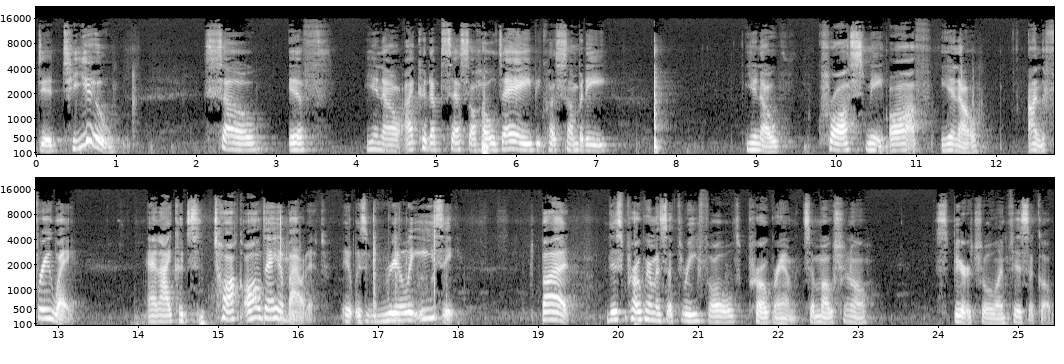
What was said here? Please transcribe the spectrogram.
did to you. So if, you know, I could obsess a whole day because somebody you know, crossed me off, you know, on the freeway. And I could talk all day about it. It was really easy. But this program is a threefold program it's emotional, spiritual, and physical.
